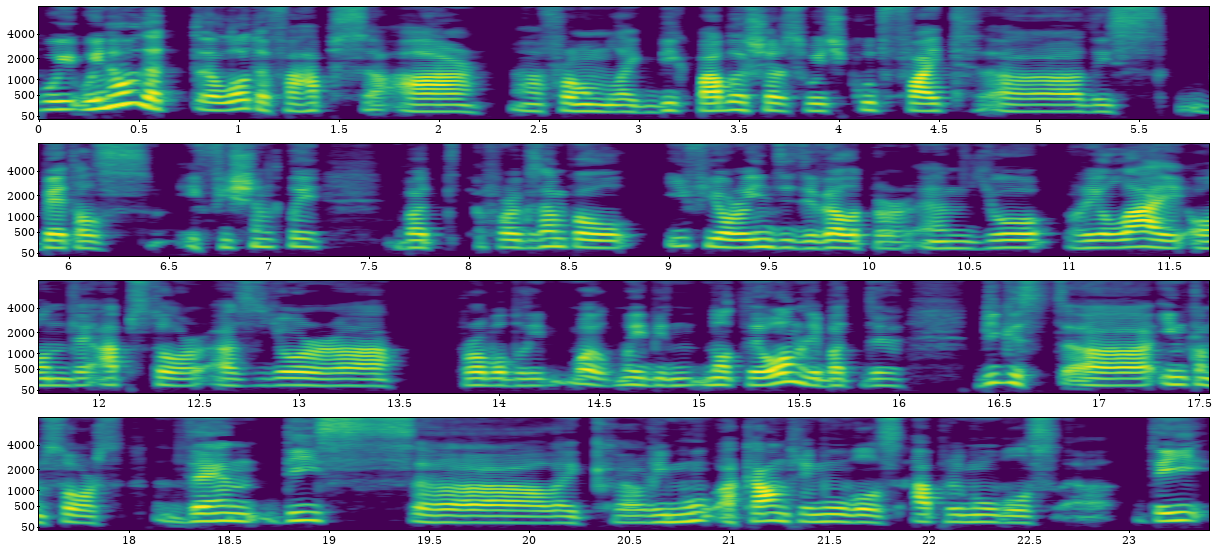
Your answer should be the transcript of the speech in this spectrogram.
we, we know that a lot of apps are uh, from like big publishers which could fight uh, these battles efficiently. But for example, if you're indie developer and you rely on the App Store as your uh, probably well maybe not the only but the biggest uh, income source then these uh, like uh, remove account removals app removals they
